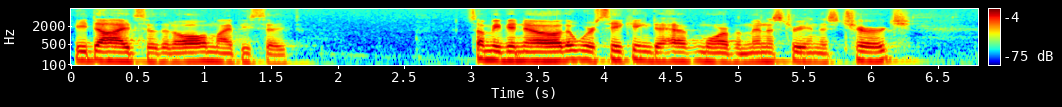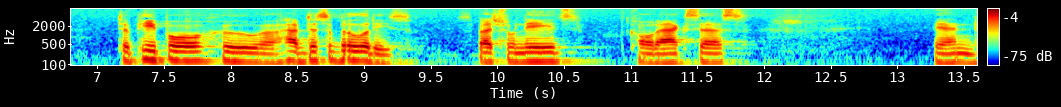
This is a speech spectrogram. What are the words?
He died so that all might be saved. Some of you know that we're seeking to have more of a ministry in this church to people who uh, have disabilities, special needs called Access. And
